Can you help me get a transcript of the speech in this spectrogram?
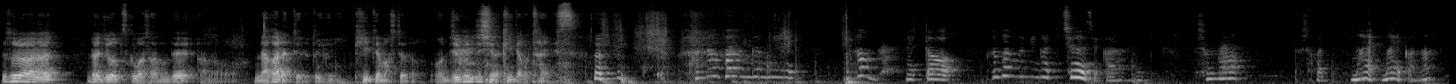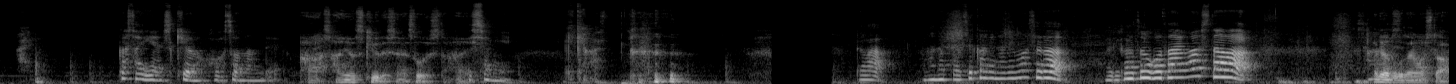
でそれはララジオつくばさんであの流れてるというふうに聞いてますけど自分自身は聞いたことないです。この番組のえっとこの番組が10時からねそのそ前前かな？はい。がサイエンス Q の放送なんで。ああ3 4 9でしたね。そうでした。はい。一緒に聞きます。ではまもなくお時間になりますがありがとうございました。ありがとうございました。は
